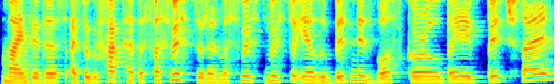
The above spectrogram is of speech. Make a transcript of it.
meinte das, als du gefragt hattest, was willst du denn? Was willst, willst du eher so Business, Boss, Girl, Babe, Bitch sein?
